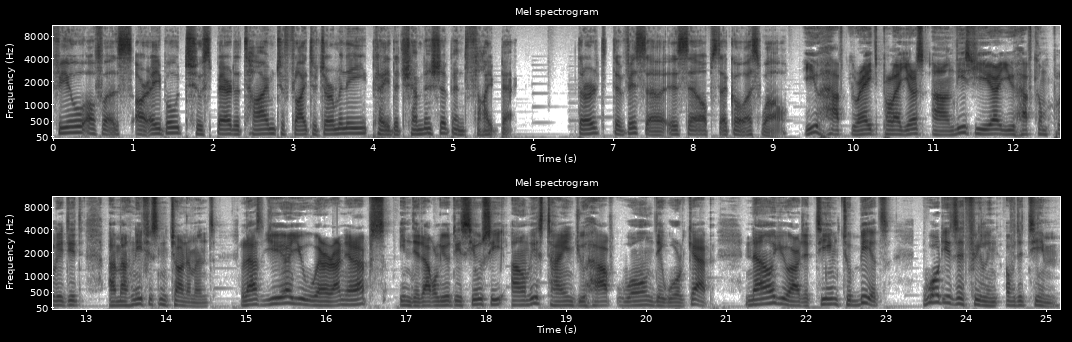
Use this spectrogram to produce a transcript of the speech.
Few of us are able to spare the time to fly to Germany, play the championship, and fly back. Third, the visa is an obstacle as well. You have great players, and this year you have completed a magnificent tournament. Last year you were runner ups in the WTCOC, and this time you have won the World Cup. Now you are the team to beat. What is the feeling of the team?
